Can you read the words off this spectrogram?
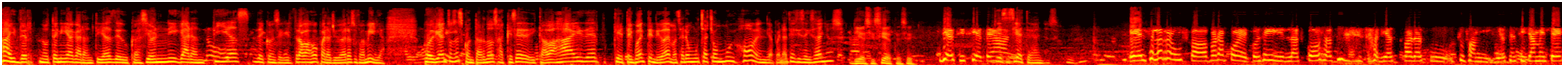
Haider no tenía garantías de educación ni garantías de conseguir trabajo para ayudar a su familia. ¿Podría entonces contarnos a qué se dedicaba Haider? Que tengo entendido, además era un muchacho muy joven, de apenas 16 años. 17, sí. 17 años. 17 años. Él se lo rebuscaba para poder conseguir las cosas necesarias para su, su familia. Sencillamente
